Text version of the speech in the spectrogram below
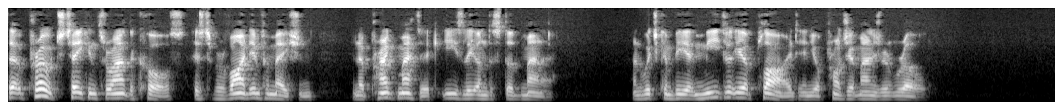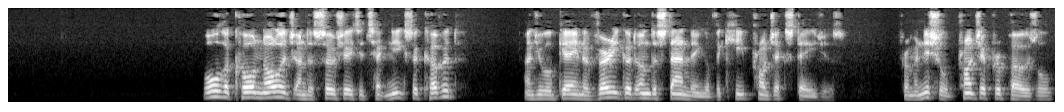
The approach taken throughout the course is to provide information in a pragmatic, easily understood manner, and which can be immediately applied in your project management role. All the core knowledge and associated techniques are covered, and you will gain a very good understanding of the key project stages, from initial project proposal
